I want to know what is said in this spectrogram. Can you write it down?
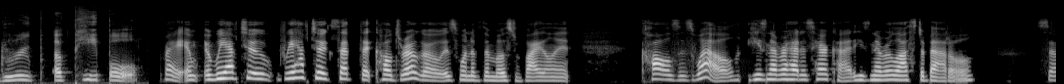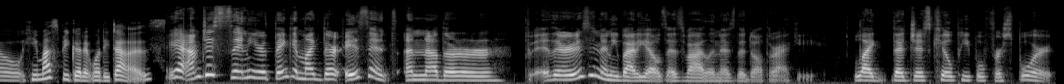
group of people Right, and, and we have to we have to accept that Khal Drogo is one of the most violent khals as well. He's never had his hair cut. He's never lost a battle. So he must be good at what he does. yeah i'm just sitting here thinking like there isn't another there isn't anybody else as violent as the dothraki like that just kill people for sport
